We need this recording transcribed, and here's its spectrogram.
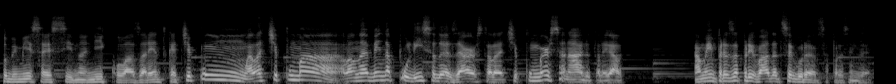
submissa a esse nanico lazarento, que é tipo um. Ela é tipo uma. Ela não é bem da polícia do exército, ela é tipo um mercenário, tá ligado? É uma empresa privada de segurança, por assim dizer.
